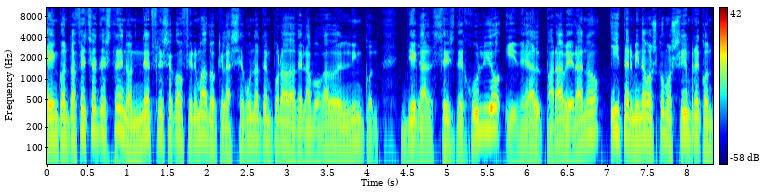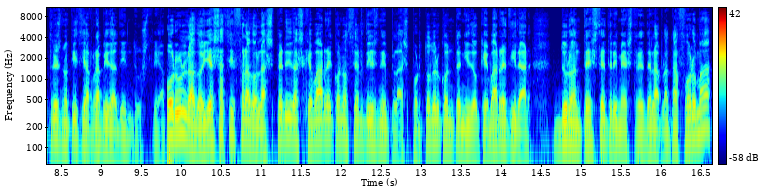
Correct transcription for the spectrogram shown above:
En cuanto a fechas de estreno, Netflix ha confirmado que la segunda temporada del Abogado del Lincoln llega el 6 de julio, ideal para verano, y terminamos como siempre con tres noticias rápidas de industria. Por un lado, ya se ha cifrado las pérdidas que va a reconocer Disney Plus por todo el contenido que va a retirar durante este trimestre de la plataforma,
